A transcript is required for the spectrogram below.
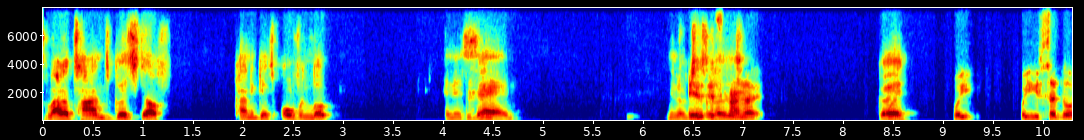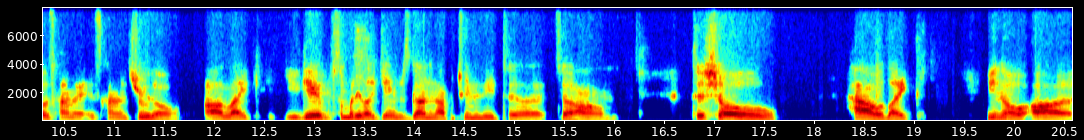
A lot of times, good stuff kind of gets overlooked, and it's mm-hmm. sad. You know, just it's kind of. Go ahead. What, what what you said though is kind of is kind of true though. Uh, like you gave somebody like James Gunn an opportunity to to mm-hmm. um to show how like you know, uh,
